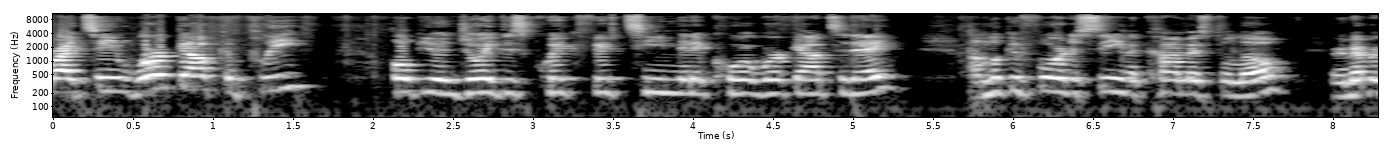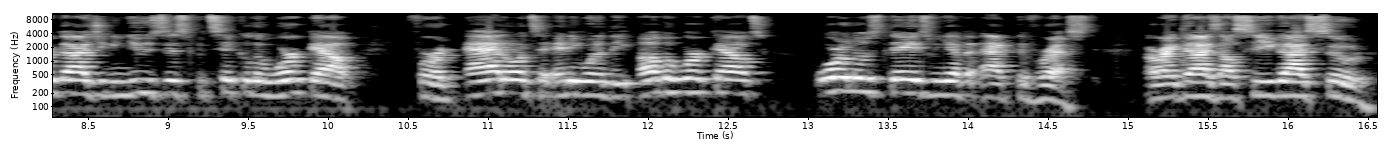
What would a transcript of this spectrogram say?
right, team. Workout complete. Hope you enjoyed this quick 15 minute core workout today. I'm looking forward to seeing the comments below. Remember, guys, you can use this particular workout for an add on to any one of the other workouts or on those days when you have an active rest. All right, guys, I'll see you guys soon.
